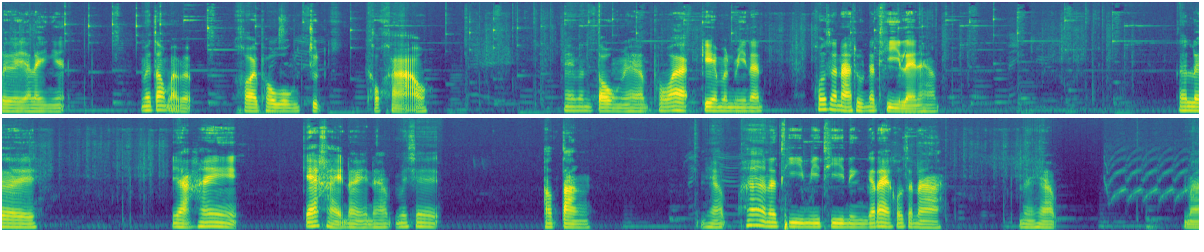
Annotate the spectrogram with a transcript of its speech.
เลยอะไรเงี้ย ไม่ต้องแบบแบบคอยพะวงจุดขาวๆให้มันตรงนะครับ เพราะว่าเกมมันมีนะ โฆษณาทุกนาทีเลยนะครับ ก็เลย อยากให้แก้ไขหน่อยนะครับ ไม่ใช่เอาตังค์นะครับห้านาทีมีทีหนึ่งก็ได้โฆษณานะครับ มา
